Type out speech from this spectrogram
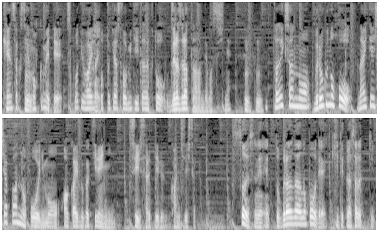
検索性も含めて、Spotify のはいポッドキャストを見ていただくと、ずらずらっと並んでますしね。うんうん。ただきさんのブログの方、内定ジャパンの方にもアーカイブが綺麗に整理されている感じでしたかそうですね。えっと、ブラウザーの方で聞いてくださるっていう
